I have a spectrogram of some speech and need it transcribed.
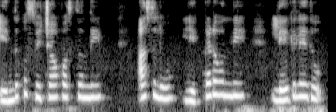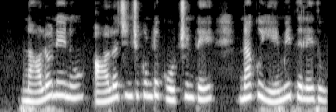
ఎందుకు స్విచ్ ఆఫ్ వస్తుంది? అసలు ఎక్కడ ఉంది? లేదు లేదు. నాలో నేను ఆలోచించుకుంటూ కూర్చుంటే నాకు ఏమీ తెలియదు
